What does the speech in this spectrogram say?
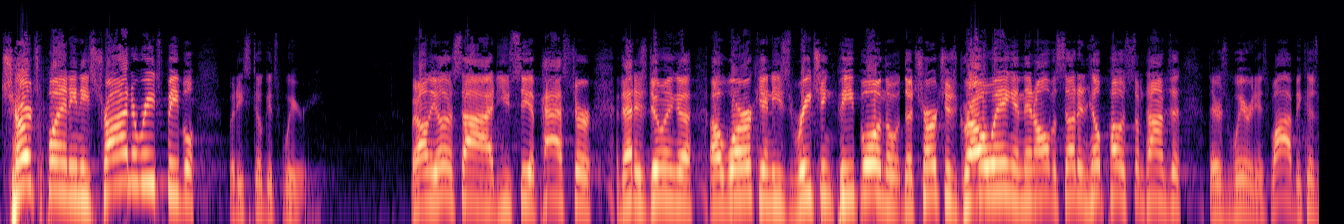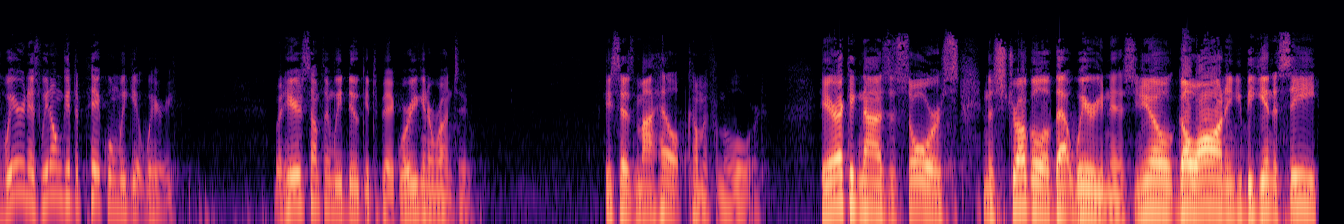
church planting, he's trying to reach people, but he still gets weary. But on the other side, you see a pastor that is doing a, a work and he's reaching people and the, the church is growing and then all of a sudden he'll post sometimes that there's weariness. Why? Because weariness, we don't get to pick when we get weary. But here's something we do get to pick. Where are you going to run to? He says, my help coming from the Lord. He recognized the source and the struggle of that weariness. You know, go on and you begin to see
